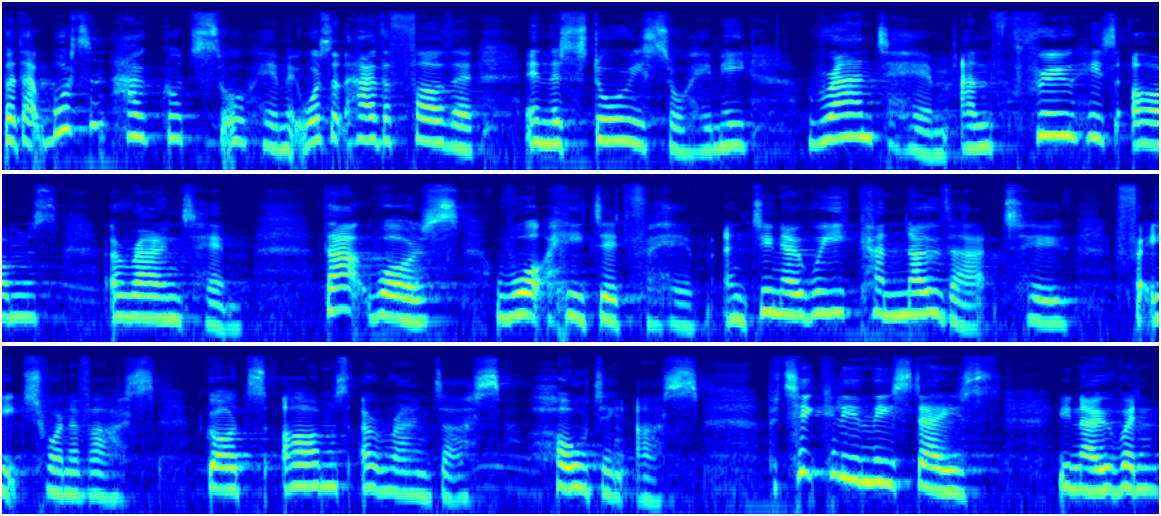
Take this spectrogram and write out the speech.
But that wasn't how God saw him. It wasn't how the father in the story saw him. He ran to him and threw his arms around him. That was what he did for him. And you know, we can know that too for each one of us. God's arms around us, holding us. Particularly in these days, you know, when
